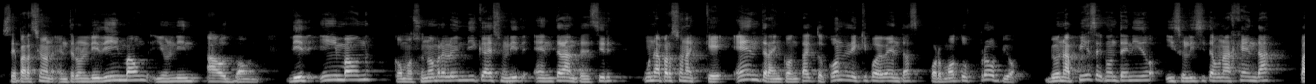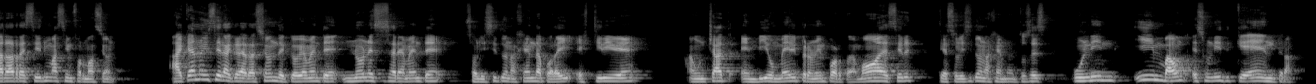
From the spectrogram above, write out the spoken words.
Separación entre un lead inbound y un lead outbound. Lead inbound, como su nombre lo indica, es un lead entrante, es decir, una persona que entra en contacto con el equipo de ventas por motus propio, ve una pieza de contenido y solicita una agenda para recibir más información. Acá no hice la aclaración de que obviamente no necesariamente solicita una agenda por ahí, escribe a un chat, envía un mail, pero no importa. Vamos a decir que solicita una agenda. Entonces, un lead inbound es un lead que entra,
